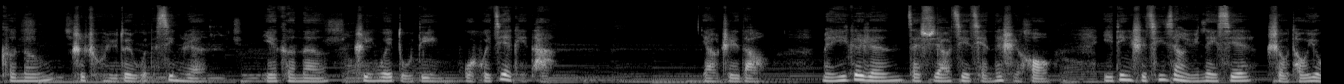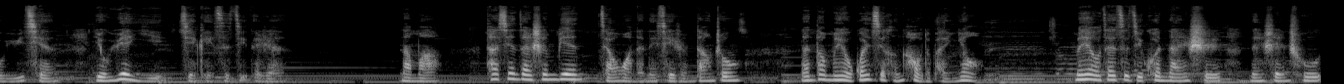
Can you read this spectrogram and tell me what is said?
可能是出于对我的信任，也可能是因为笃定我会借给他。要知道，每一个人在需要借钱的时候，一定是倾向于那些手头有余钱又愿意借给自己的人。那么，他现在身边交往的那些人当中，难道没有关系很好的朋友，没有在自己困难时能伸出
